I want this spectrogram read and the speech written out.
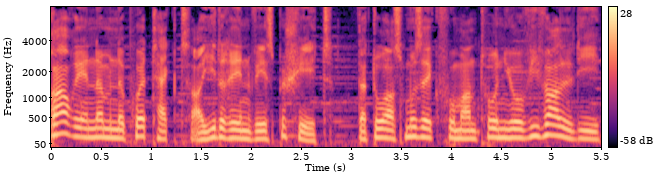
Braurien nëmmene Protekt a jireen wees beschéet. Dat do ass Musik vum Antonio Vivaldi,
